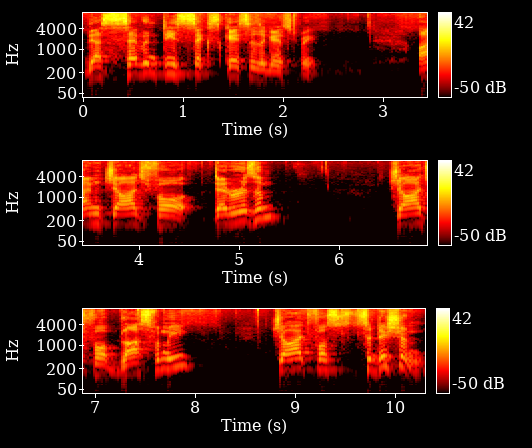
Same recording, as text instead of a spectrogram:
There are 76 cases against me. I'm charged for terrorism, charged for blasphemy, charged for sedition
